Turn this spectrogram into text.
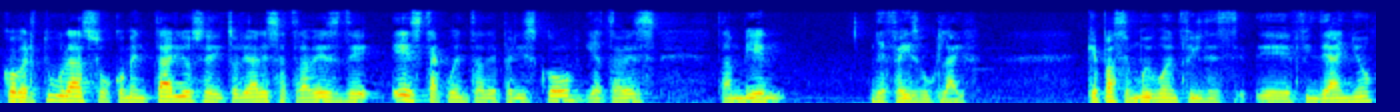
coberturas o comentarios editoriales a través de esta cuenta de Periscope y a través también de Facebook Live. Que pase muy buen fin de, eh, año,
